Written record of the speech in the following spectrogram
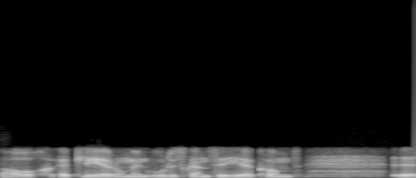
auch Erklärungen, wo das Ganze herkommt. Äh,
